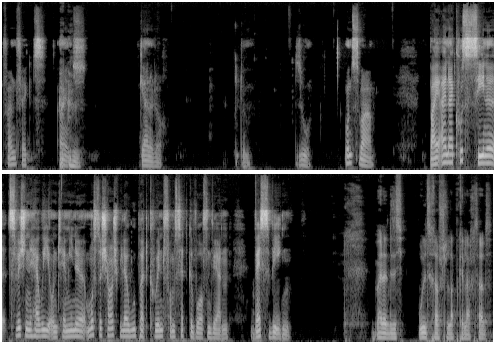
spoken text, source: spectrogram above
Fun Facts 1. Gerne doch. So. Und zwar. Bei einer Kussszene zwischen Harry und Hermine musste Schauspieler Rupert Quint vom Set geworfen werden. Weswegen? Weil er sich ultra schlapp gelacht hat.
